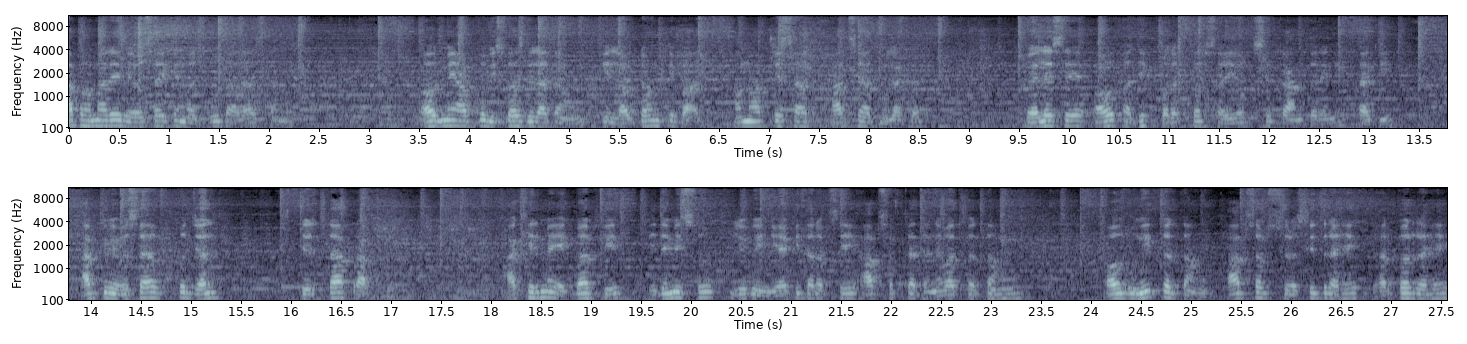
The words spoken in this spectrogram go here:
आप हमारे व्यवसाय के मज़बूत आधार स्थान हैं। और मैं आपको विश्वास दिलाता हूँ कि लॉकडाउन के बाद हम आपके साथ हाथ से हाथ मिलाकर पहले से और अधिक परस्पर सहयोग से काम करेंगे ताकि आपके व्यवसाय को जल्द स्थिरता प्राप्त हो। आखिर में एक बार फिर एदेमिसो लिव इंडिया की तरफ़ से आप सबका धन्यवाद करता हूँ और उम्मीद करता हूँ आप सब सुरक्षित रहे, घर पर रहे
